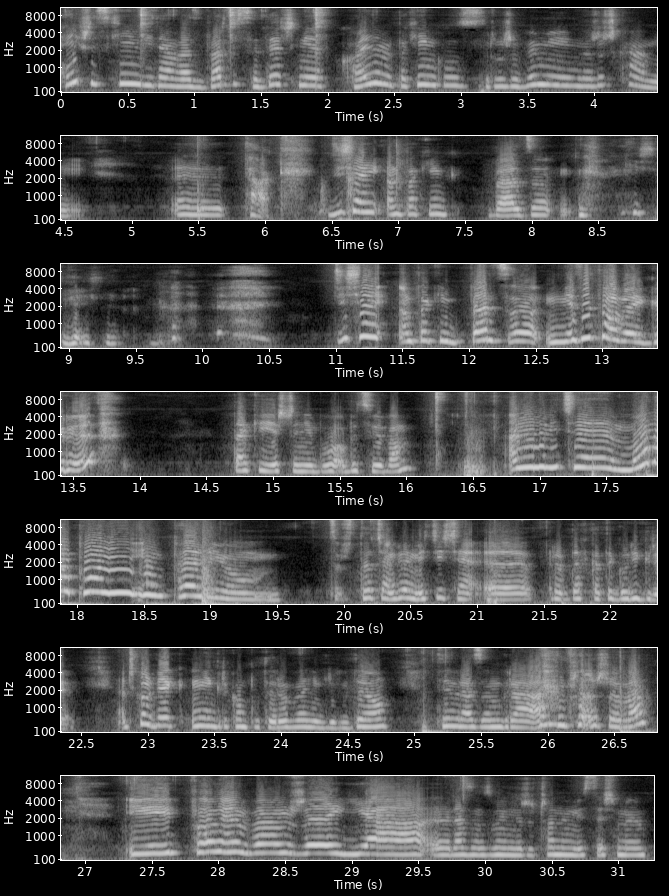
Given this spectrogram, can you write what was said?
Hej wszystkim, witam was bardzo serdecznie w kolejnym unpackingu z różowymi nożyczkami. E, tak, dzisiaj unpacking bardzo... nie śmiej się. Dzisiaj unpacking bardzo nietypowej gry. Takiej jeszcze nie było, obiecuję wam. A mianowicie Monopoly Imperium. Cóż, to ciągle mieści się, e, prawda, w kategorii gry. Aczkolwiek nie gry komputerowe, nie gry wideo, tym razem gra planszowa. I powiem wam, że ja razem z moim narzeczonym jesteśmy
